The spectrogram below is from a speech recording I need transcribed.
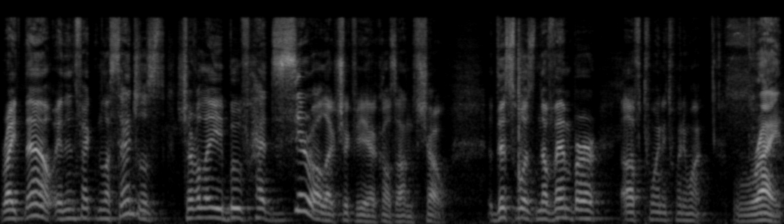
right now, and in fact, in Los Angeles, Chevrolet booth had zero electric vehicles on the show. This was November of 2021. Right.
